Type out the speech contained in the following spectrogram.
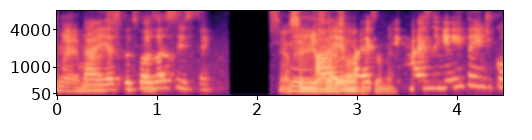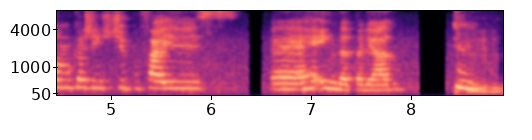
É, Daí mas- as pessoas assistem. Sim, É. a semi Ah, é, forçada mas-. Mas ninguém entende como que a gente, tipo, faz é, renda, tá ligado? Uhum.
